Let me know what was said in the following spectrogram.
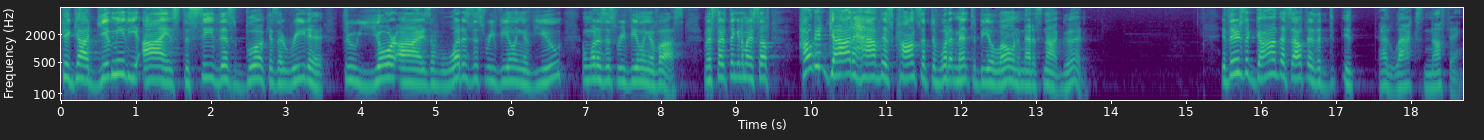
okay, God, give me the eyes to see this book as I read it through your eyes of what is this revealing of you and what is this revealing of us. And I start thinking to myself, how did God have this concept of what it meant to be alone and that it's not good? If there's a God that's out there that lacks nothing,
